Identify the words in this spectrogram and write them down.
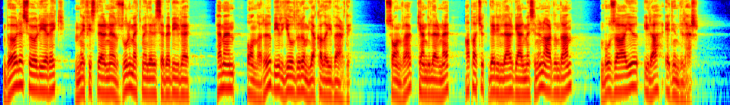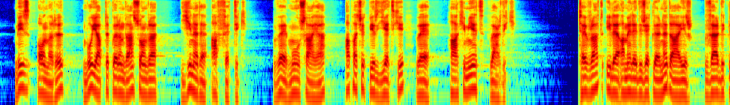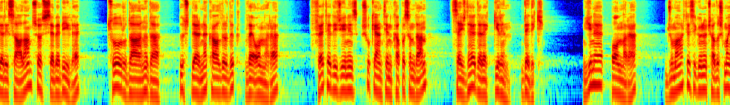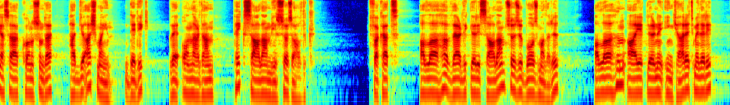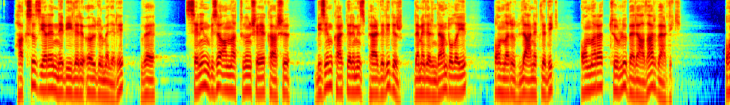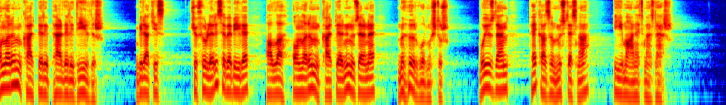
Böyle söyleyerek nefislerine zulmetmeleri sebebiyle hemen onları bir yıldırım yakalayıverdi. Sonra kendilerine apaçık deliller gelmesinin ardından buzağı ilah edindiler. Biz onları bu yaptıklarından sonra yine de affettik ve Musa'ya apaçık bir yetki ve hakimiyet verdik. Tevrat ile amel edeceklerine dair verdikleri sağlam söz sebebiyle Tur dağını da üstlerine kaldırdık ve onlara, fethedeceğiniz şu kentin kapısından secde ederek girin dedik. Yine onlara, cumartesi günü çalışma yasağı konusunda haddi aşmayın dedik ve onlardan pek sağlam bir söz aldık. Fakat Allah'a verdikleri sağlam sözü bozmaları, Allah'ın ayetlerini inkar etmeleri, haksız yere nebileri öldürmeleri ve senin bize anlattığın şeye karşı bizim kalplerimiz perdelidir demelerinden dolayı onları lanetledik, onlara türlü belalar verdik. Onların kalpleri perdeli değildir. Bilakis küfürleri sebebiyle Allah onların kalplerinin üzerine mühür vurmuştur. Bu yüzden pek azı müstesna iman etmezler.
